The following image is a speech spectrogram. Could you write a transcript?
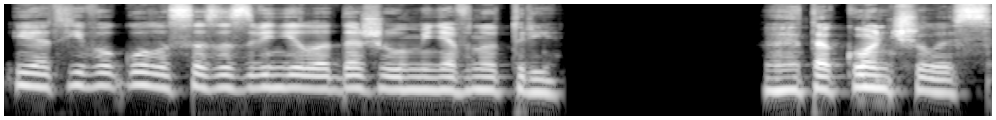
И от его голоса зазвенело даже у меня внутри. «Это кончилось.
